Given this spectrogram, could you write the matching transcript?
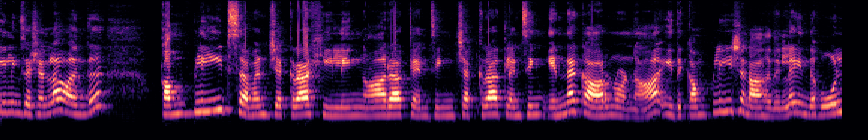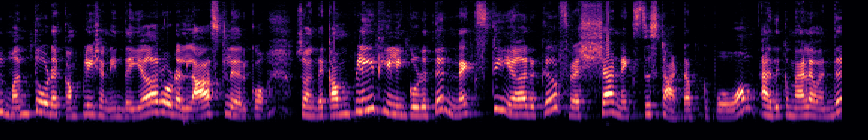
ஹீலிங் செஷன்லாம் வந்து complete seven chakra healing aura cleansing chakra cleansing என்ன காரணம்னா இது கம்ப்ளீஷன் ஆகுது இல்லை இந்த ஹோல் மந்தோட கம்ப்ளீஷன் இந்த இயரோட லாஸ்ட்டில் இருக்கும். ஸோ அந்த கம்ப்ளீட் ஹீலிங் கொடுத்து நெக்ஸ்ட் இயருக்கு ஃப்ரெஷ்ஷாக நெக்ஸ்ட் ஸ்டார்ட் அப்புக்கு போவோம். அதுக்கு மேலே வந்து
